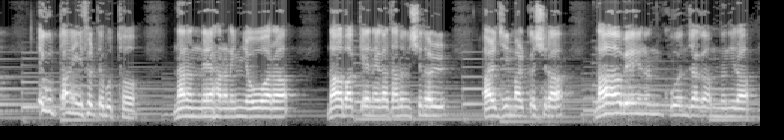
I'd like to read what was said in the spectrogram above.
애굽 땅에 있을 때부터 나는 내 하나님 여호와라 나밖에 내가 다른 신을 알지 말 것이라 나 외에는 구원자가 없느니라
